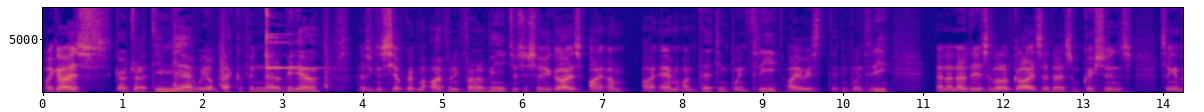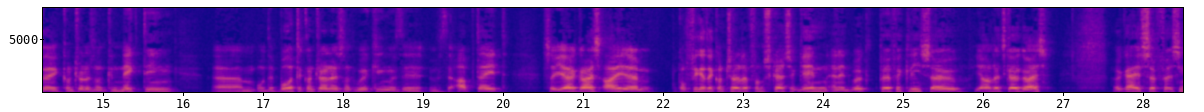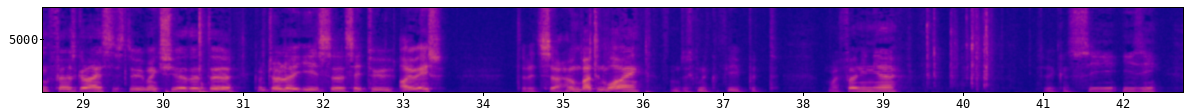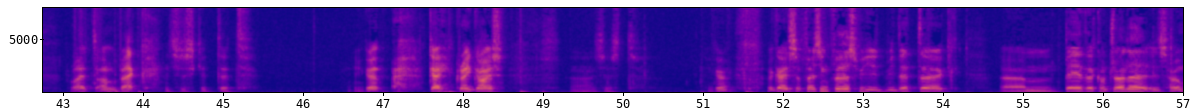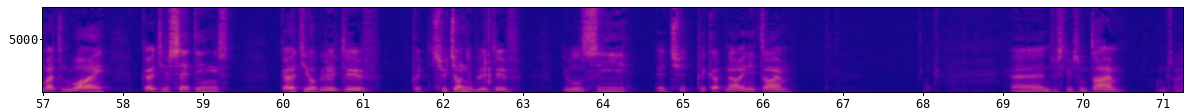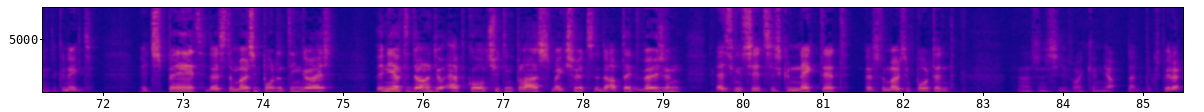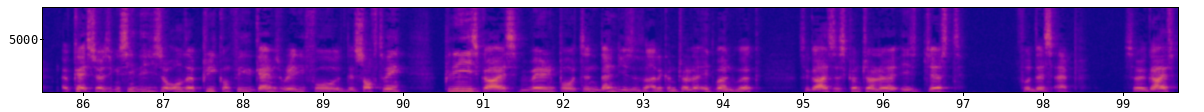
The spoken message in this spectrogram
Hi guys, GoTroller team here. We are back with another video. As you can see, I've got my iPhone in front of me just to show you guys. I am I am on 13.3, iOS 13.3, and I know there's a lot of guys that have some questions saying the controller is not connecting, um, or the bought the controller is not working with the with the update. So yeah, guys, I um, configured the controller from scratch again, and it worked perfectly. So yeah, let's go, guys. Okay, so first thing first guys is to make sure that the controller is uh, set to iOS, that it's uh, home button Y. I'm just going to quickly put my phone in here so you can see easy. Right, I'm back. Let's just get that. There you go. Okay, great guys. Uh, just there you go. Okay, so first thing first, we we did um, pair the controller is home button Y. Go to your settings, go to your Bluetooth, put switch on your Bluetooth. You will see it should pick up now anytime. And just give some time. I'm trying to connect. It's paired. That's the most important thing, guys. Then you have to download your app called Shooting Plus. Make sure it's the updated version. As you can see, it's connected. That's the most important. Let's see if I can, yeah, that looks better. Okay, so as you can see, these are all the pre-configured games ready for the software. Please, guys, very important, don't use without a controller, it won't work. So guys, this controller is just for this app. So guys,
